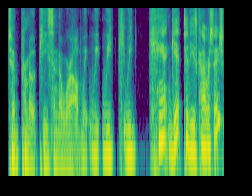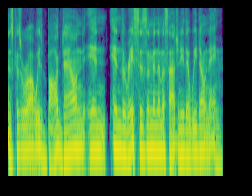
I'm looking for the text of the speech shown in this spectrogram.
to promote peace in the world. We we we we can't get to these conversations because we're always bogged down in in the racism and the misogyny that we don't name.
